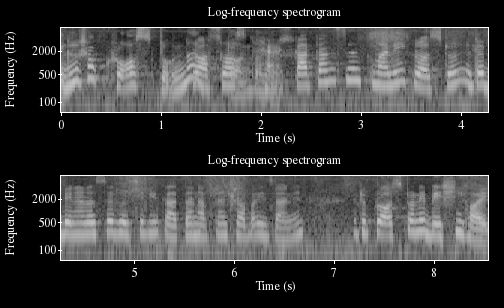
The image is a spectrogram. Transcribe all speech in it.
এগুলো সব ক্রস টোন না? Colour। হ্যাঁ কাতান সিল্ক মানেই ক্রসস্টোন এটা বেনারসের হচ্ছে কি কাতান আপনারা সবাই জানেন। একটু ক্রসস্টোনে বেশি হয়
